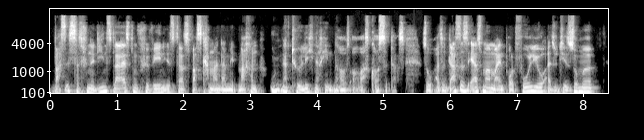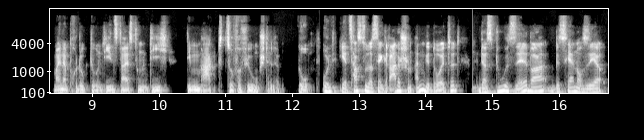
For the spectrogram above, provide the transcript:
was ist das für eine Dienstleistung, für wen ist das, was kann man damit machen und natürlich nach hinten raus auch, was kostet das. So, also das ist erstmal mein Portfolio, also die Summe meiner Produkte und Dienstleistungen, die ich dem Markt zur Verfügung stelle. So, und jetzt hast du das ja gerade schon angedeutet, dass du es selber bisher noch sehr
